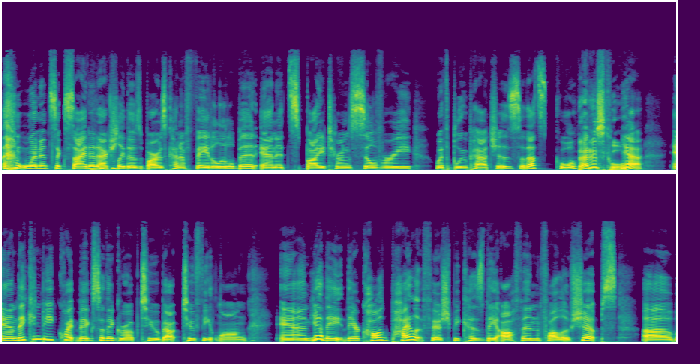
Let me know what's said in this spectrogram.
when it's excited, actually those bars kind of fade a little bit and its body turns silvery with blue patches. So that's cool. That is cool. Yeah. And they can be quite big, so they grow up to about two feet long. And yeah, they, they're called pilot fish because they often follow ships, uh,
